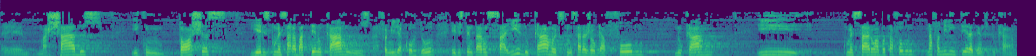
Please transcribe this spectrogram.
é, machados e com tochas, e eles começaram a bater no carro, a família acordou, eles tentaram sair do carro, eles começaram a jogar fogo no carro e começaram a botar fogo na família inteira dentro do carro.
